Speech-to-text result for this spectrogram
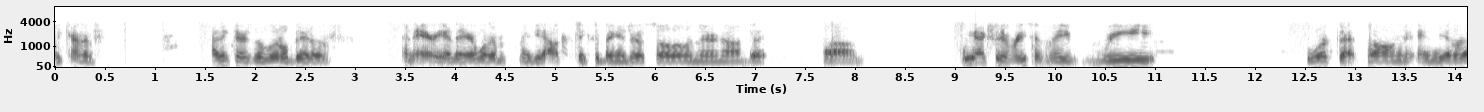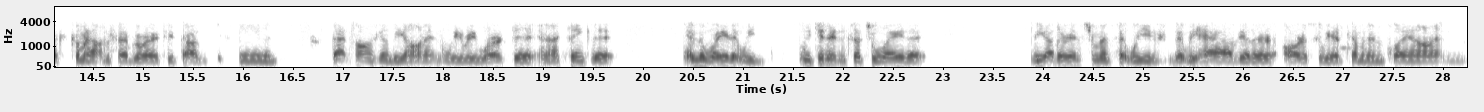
we kind of. I think there's a little bit of an area there where maybe Alex takes a banjo solo in there or not, but um, we actually have recently re worked that song, and, we have a record coming out in February 2016, and that song's going to be on it, and we reworked it, and I think that in the way that we we did it in such a way that the other instruments that we've that we have, the other artists that we had coming in and play on it, and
